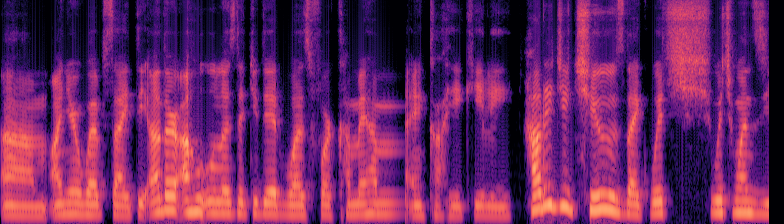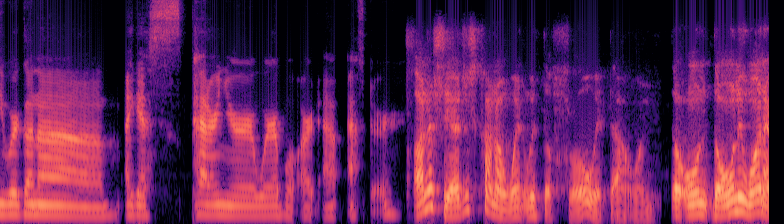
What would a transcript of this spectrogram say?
um on your website, the other ahu'ulas that you did was for Kamehameha and Kahekili. How did you choose like which which ones you were gonna I guess pattern your wearable art a- after? Honestly, I just kind of went with the flow with that one. The only the only one I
